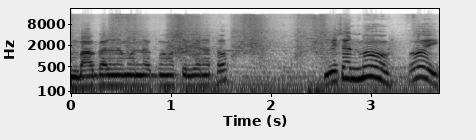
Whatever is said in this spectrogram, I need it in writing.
Ang bagal naman nagmamasilya na to. Bilisan mo! Hoy!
